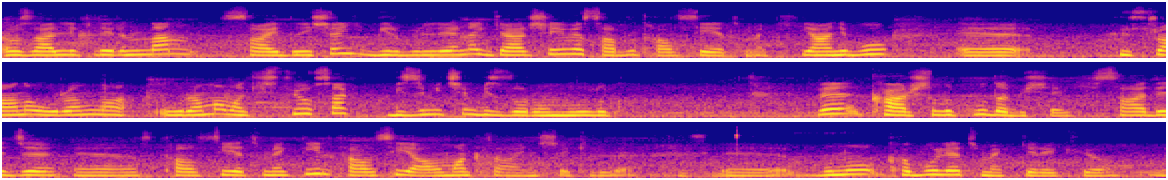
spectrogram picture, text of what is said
özelliklerinden saydığı şey birbirlerine gerçeği ve sabrı tavsiye etmek. Yani bu e, hüsrana uğrama, uğramamak istiyorsak bizim için bir zorunluluk ve karşılıklı da bir şey. Sadece e, tavsiye etmek değil, tavsiye almak da aynı şekilde. E, bunu kabul etmek gerekiyor. E,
